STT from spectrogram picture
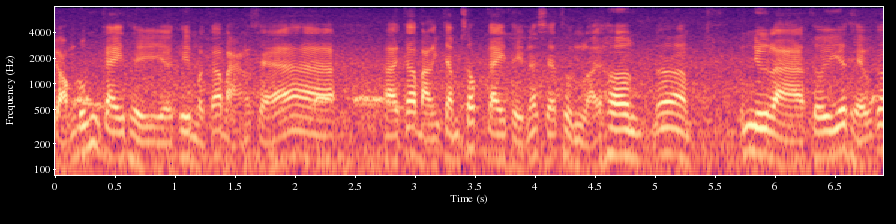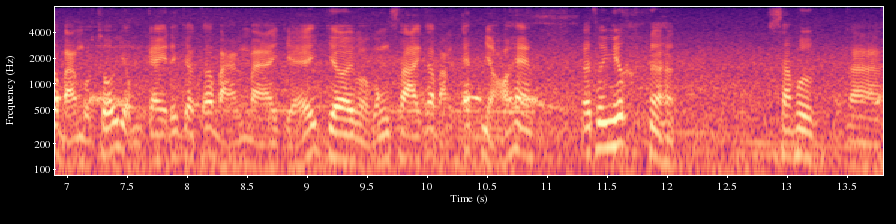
chọn đúng cây thì khi mà các bạn sẽ à, các bạn chăm sóc cây thì nó sẽ thuận lợi hơn đó cũng như là tôi giới thiệu các bạn một số dòng cây để cho các bạn mà dễ chơi mà bonsai các bạn ép nhỏ ha. Cái thứ nhất sam hương. Là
